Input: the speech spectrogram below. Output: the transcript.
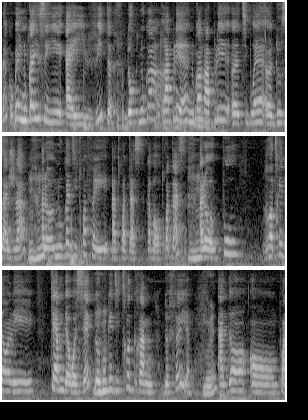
D'accord. Ben, nous allons essayer d'aller vite. Donc, nous allons rappeler, hein, nous allons rappeler euh, euh, dosage là. Mm-hmm. Alors, nous allons dire trois feuilles à trois tasses. D'abord, trois tasses. Mm-hmm. Alors, pour rentrer dans les termes de recette. Donc, on dit 30 grammes de feuilles à dans, en, pour,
